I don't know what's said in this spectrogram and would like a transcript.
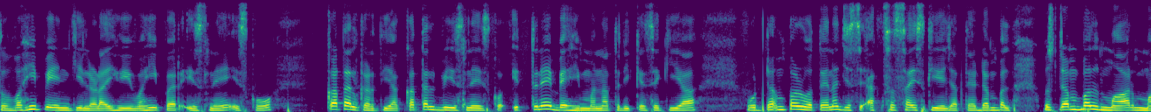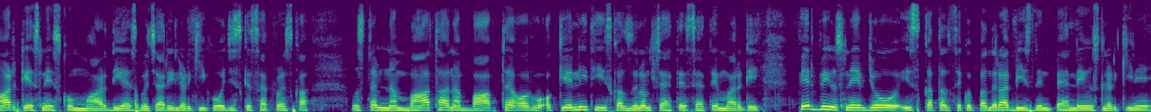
तो वहीं पे इनकी लड़ाई हुई, वहीं पर इसने इसको कत्ल कर दिया। कत्ल भी इसने इसको इतने बेहिमना तरीके से किया। वो डंपल होते हैं ना जिससे एक्सरसाइज किए जाते हैं डंबल उस डंबल मार मार के इसने इसको मार दिया इस बेचारी लड़की को, जिसके सर पर इसका उस टाइम ना माँ था, ना बाप था, और वो अकेली थी, इसका जुल्म सहते सहते मर गई। फिर भी उसने जो इस कत्ल से कोई पंद्रह बीस दिन पहले उस लड़की ने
